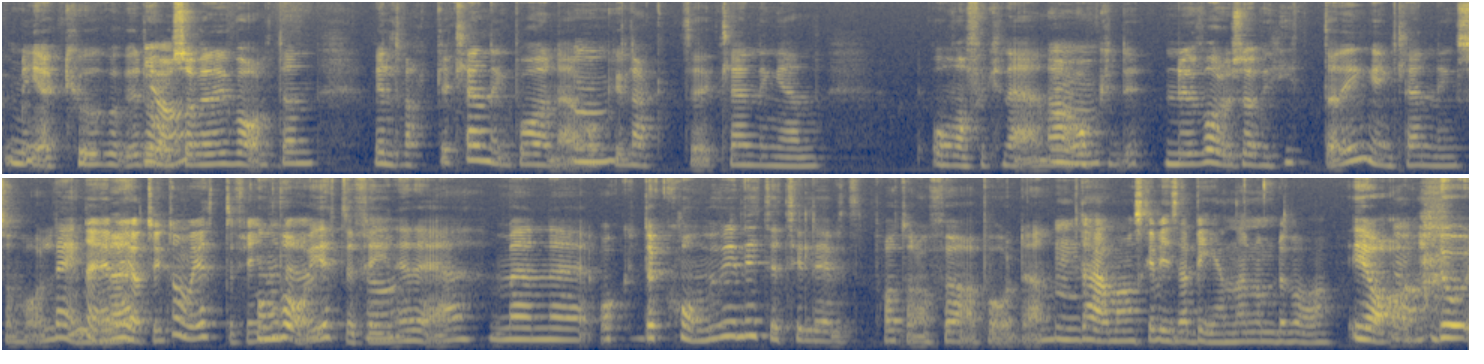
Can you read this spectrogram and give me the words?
mer kurvig då Ja. så vi hade ju valt en väldigt vacker klänning på henne Mm. och lagt eh, klänningen ovanför knäna. Mm. Och det, nu var det så att vi hittade ingen klänning som var längre. Nej men jag tyckte hon var jättefin. hon var jättefin Ja. i det. Men, eh, och då kommer vi lite till det vi pratade om förra podden. Mm, det här om man ska visa benen om det var... Ja, Då,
